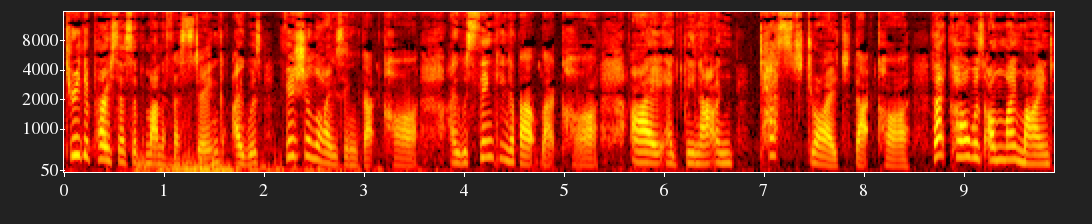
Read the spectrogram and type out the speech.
through the process of manifesting, I was visualizing that car. I was thinking about that car. I had been out and test drive that car. That car was on my mind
